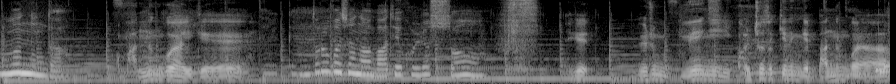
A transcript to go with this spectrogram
안 맞는다. 어, 맞는 거야 이게 안 들어가잖아. 마디에 걸렸어. 이게 요즘 유행이 이 걸쳐서 끼는 게 맞는 거야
